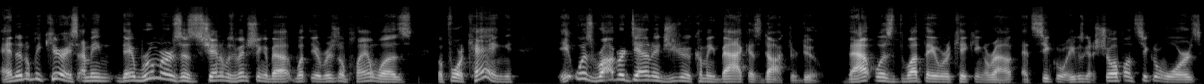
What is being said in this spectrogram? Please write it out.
And it'll be curious. I mean, the rumors, as Shannon was mentioning about what the original plan was before Kang, it was Robert Downey Jr. coming back as Doctor Doom. That was what they were kicking around at Secret War. He was going to show up on Secret Wars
